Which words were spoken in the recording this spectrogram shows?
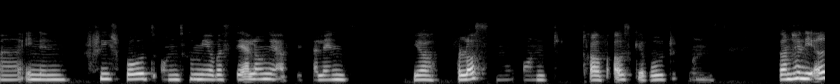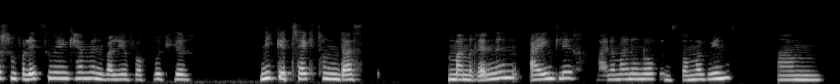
äh, in den Skisport und habe mich aber sehr lange auf das Talent ja, verlassen und drauf ausgeruht. Und dann haben die ersten Verletzungen gekommen, weil ich einfach wirklich nicht gecheckt habe, dass man Rennen eigentlich meiner Meinung nach im Sommer gewinnt, ähm,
